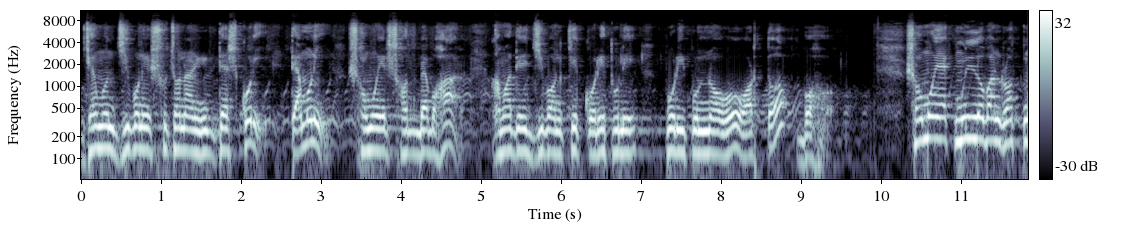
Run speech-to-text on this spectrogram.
যেমন জীবনের সূচনা নির্দেশ করি, তেমনি সময়ের সদ্ব্যবহার আমাদের জীবনকে করে তুলে পরিপূর্ণ ও অর্থবহ। সময় এক মূল্যবান রত্ন,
